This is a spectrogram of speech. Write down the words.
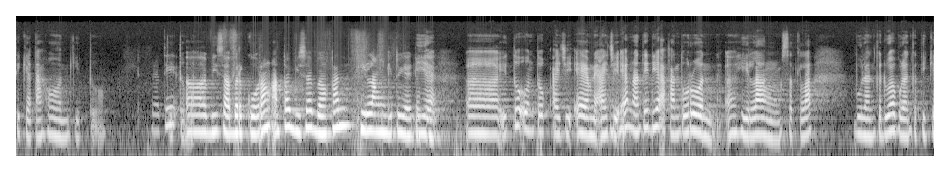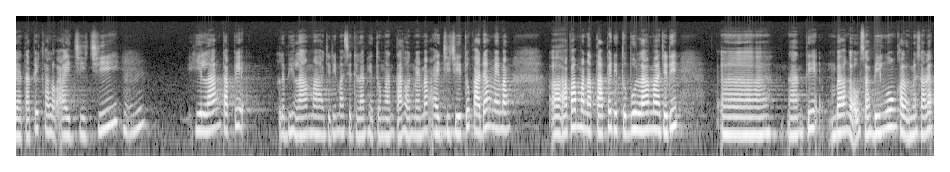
tiga tahun gitu. Berarti gitu, uh, bisa berkurang atau bisa bahkan hilang gitu ya dok? Iya. Ya? Uh, itu untuk IgM. Nah, IgM hmm. nanti dia akan turun, uh, hilang setelah bulan kedua, bulan ketiga. Tapi kalau IgG hmm. hilang tapi lebih lama, jadi masih dalam hitungan tahun. Memang hmm. IgG itu kadang memang uh, apa menetapnya di tubuh lama. Jadi uh, nanti Mbak nggak usah bingung kalau misalnya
